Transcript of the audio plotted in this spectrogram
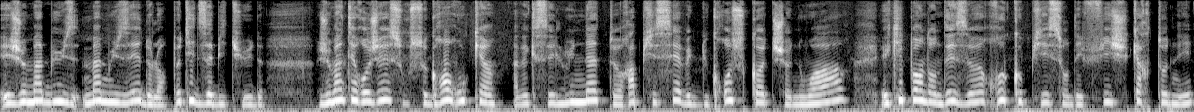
et je m'amusais de leurs petites habitudes. Je m'interrogeais sur ce grand rouquin avec ses lunettes rapiécées avec du gros scotch noir et qui pendant des heures recopiait sur des fiches cartonnées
